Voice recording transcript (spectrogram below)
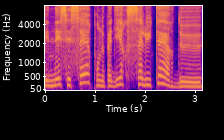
nécessaire, pour ne pas dire salutaire, de,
